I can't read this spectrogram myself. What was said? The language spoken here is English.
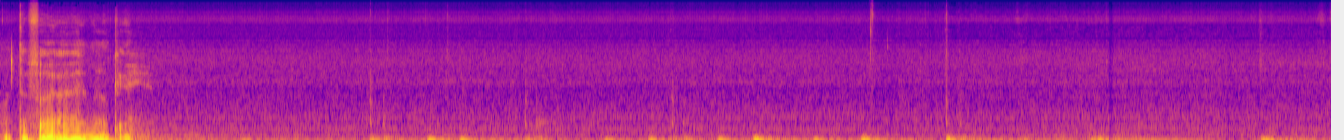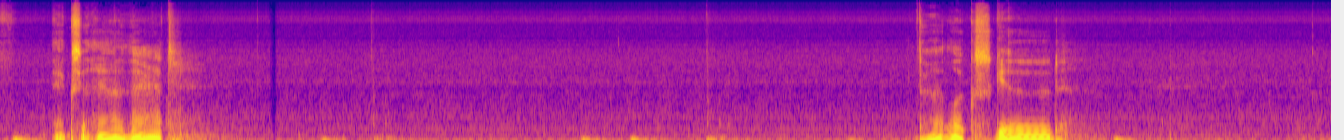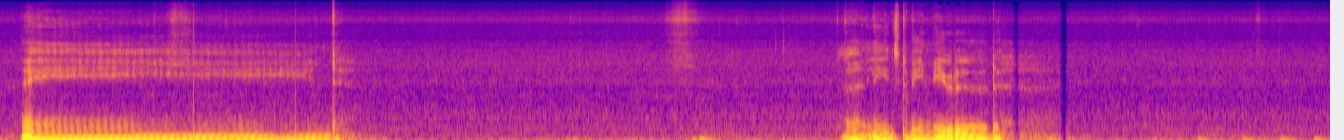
What the fuck? Uh, okay. Exit out of that. That looks good. And that needs to be muted.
